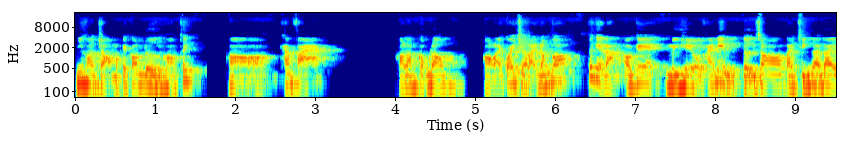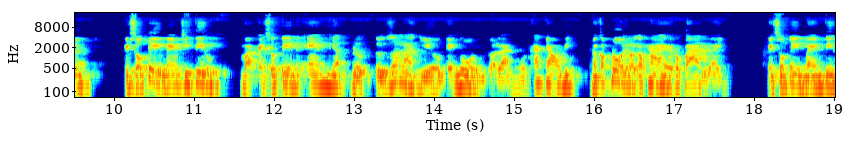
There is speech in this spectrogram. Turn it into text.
nhưng họ chọn một cái con đường họ thích, họ khám phá, họ làm cộng đồng, họ lại quay trở lại đóng góp. Tức nghĩa là, ok, mình hiểu khái niệm tự do tài chính ở đây. Cái số tiền mà em chi tiêu và cái số tiền em nhận được từ rất là nhiều cái nguồn, gọi là, nguồn khác nhau đi. Nó gấp đôi hoặc gấp hai hoặc gấp ba gì đấy. Cái số tiền mà em tiêu,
